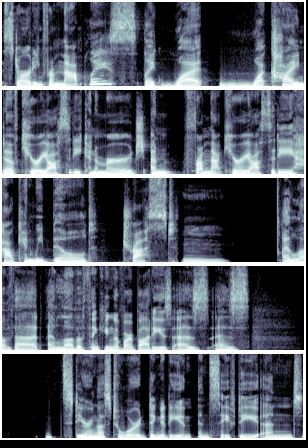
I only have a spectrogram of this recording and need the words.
Starting from that place, like what what kind of curiosity can emerge and from that curiosity, how can we build trust? Mm. I love that. I love of thinking of our bodies as as steering us toward dignity and, and safety and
